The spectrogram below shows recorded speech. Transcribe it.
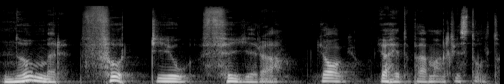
nummer 44. Jag, jag heter Per Malmqvist Stolt.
